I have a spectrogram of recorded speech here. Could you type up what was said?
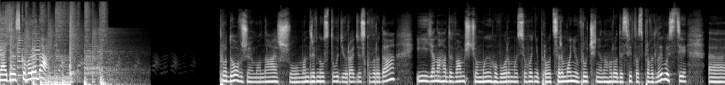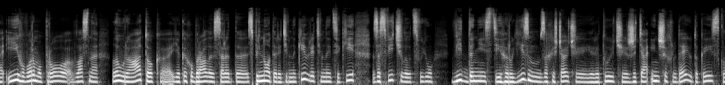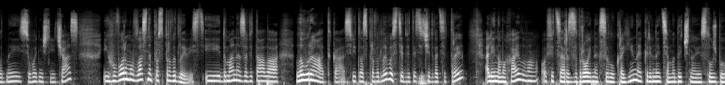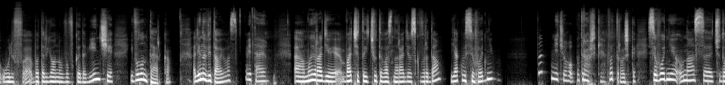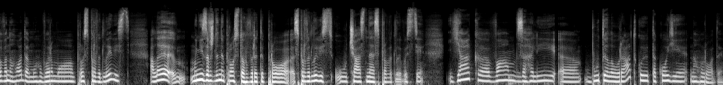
Радіо Сковорода. Продовжуємо нашу мандрівну студію Радіо Сковорода. І я нагадую вам, що ми говоримо сьогодні про церемонію вручення нагороди світло справедливості е, і говоримо про власне лауреаток, е, яких обирали серед е, спільноти рятівників, рятівниць, які засвідчили от свою відданість і героїзм, захищаючи і рятуючи життя інших людей у такий складний сьогоднішній час. І говоримо власне про справедливість. І до мене завітала лауреатка світла справедливості 2023 Аліна Михайлова, офіцер Збройних сил України, керівниця медичної служби УЛЬФ е, батальйону Вовки да Вінчі і волонтерка. Аліно, вітаю вас. Вітаю. Е, Ми раді бачити і чути вас на радіо Сковорода. Як ви сьогодні? Нічого, потрошки. Потрошки. Сьогодні у нас е, чудова нагода. Ми говоримо про справедливість, але мені завжди не просто говорити про справедливість у час несправедливості. Як е, вам взагалі е, бути лауреаткою такої нагороди?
